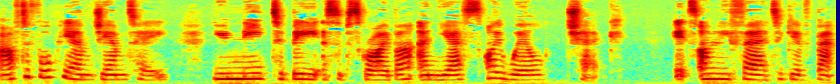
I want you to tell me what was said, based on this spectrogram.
after 4 pm GMT. You need to be a subscriber, and yes, I will check. It's only fair to give back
